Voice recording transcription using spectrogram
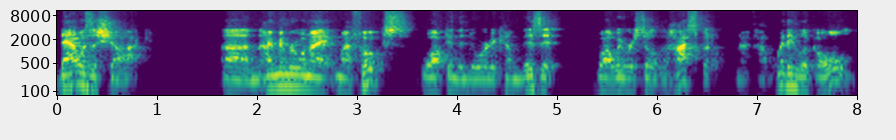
That was a shock. Um, I remember when my, my folks walked in the door to come visit while we were still at the hospital. And I thought, boy, they look old.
